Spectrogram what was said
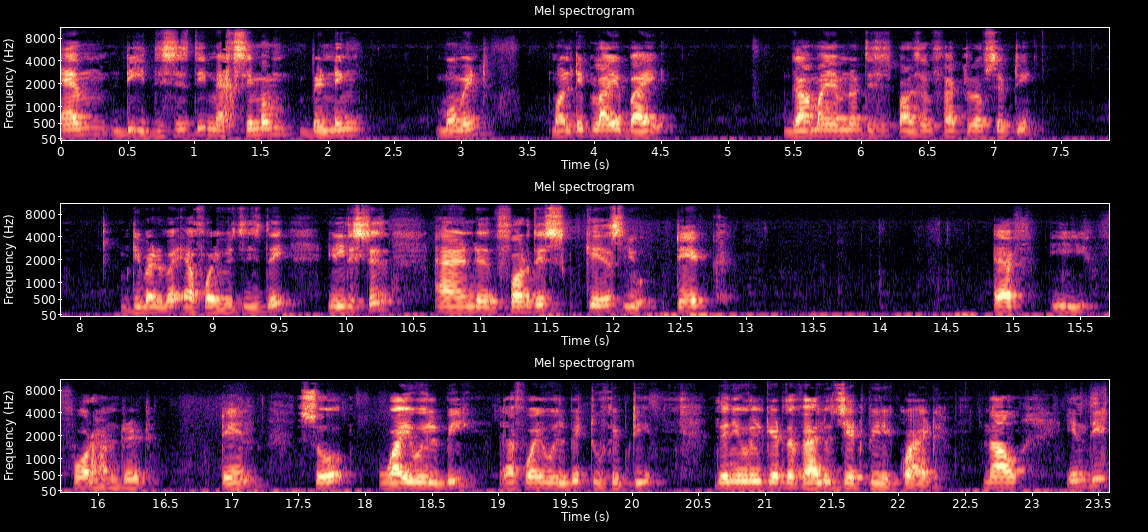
md. This is the maximum bending moment multiplied by gamma m naught. This is partial factor of safety divided by fy which is the yield stress and for this case you take fe 410 so y will be fy will be 250 then you will get the value zp required now in the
